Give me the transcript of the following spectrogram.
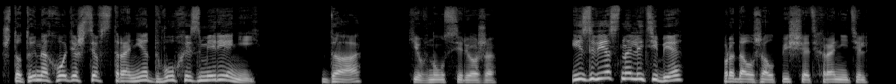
что ты находишься в стране двух измерений?» «Да», — кивнул Сережа. «Известно ли тебе, — продолжал пищать хранитель, —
